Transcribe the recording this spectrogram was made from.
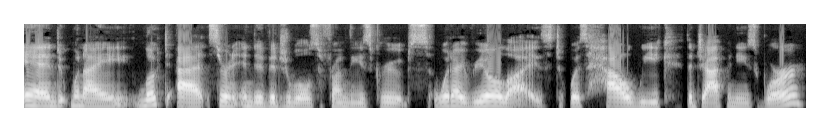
And when I looked at certain individuals from these groups, what I realized was how weak the Japanese were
